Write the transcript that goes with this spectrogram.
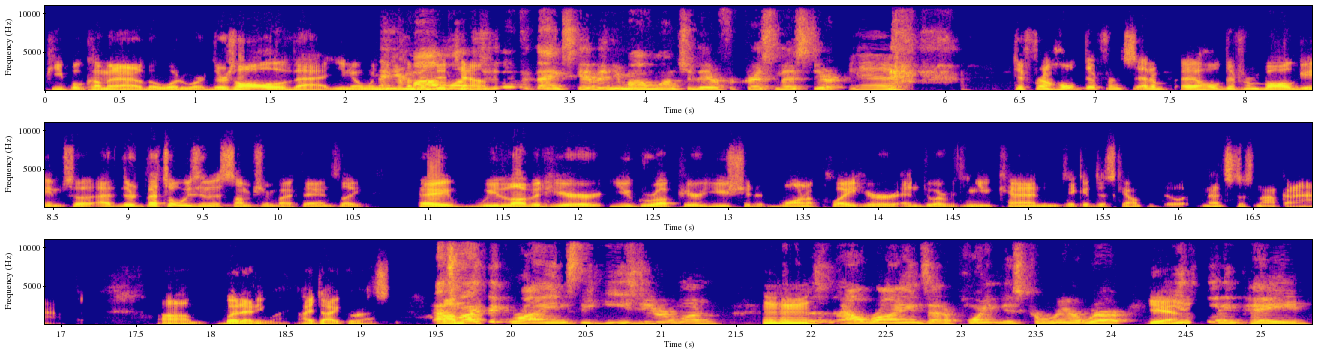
people coming out of the woodwork. There's all of that. You know, when And you your come mom into wants town. you there for Thanksgiving. Your mom wants you there for Christmas. You're Yeah, different, whole different set of a whole different ball game. So uh, there, that's always an assumption by fans, like, "Hey, we love it here. You grew up here. You should want to play here and do everything you can and take a discount to do it." And that's just not going to happen. Um, but anyway, I digress. That's Um, why I think Ryan's the easier one. Mhm. Because now Ryan's at a point in his career where Yeah. he is getting paid.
